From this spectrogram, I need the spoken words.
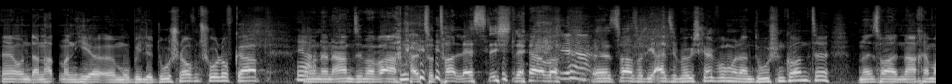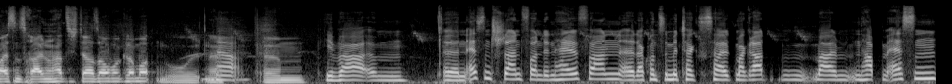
ne, und dann hat man hier äh, mobile Duschen auf dem Schulhof gehabt. Ja. Und dann abends immer war halt total lästig, ne, aber äh, es war so die einzige Möglichkeit, wo man dann duschen konnte. Und dann ist man halt nachher meistens rein und hat sich da saubere Klamotten geholt. Ne. Ähm, hier war ähm, äh, ein Essensstand von den Helfern. Äh, da konntest du mittags halt mal gerade mal einen Happen essen,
